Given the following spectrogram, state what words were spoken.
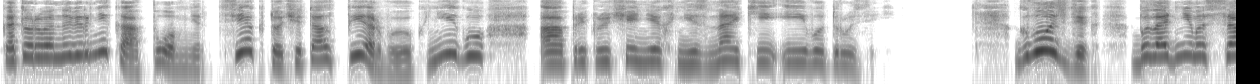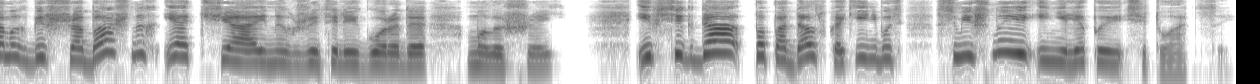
которого наверняка помнят те, кто читал первую книгу о приключениях Незнайки и его друзей. Гвоздик был одним из самых бесшабашных и отчаянных жителей города Малышей и всегда попадал в какие-нибудь смешные и нелепые ситуации.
